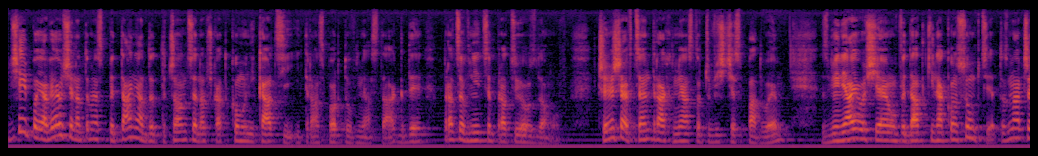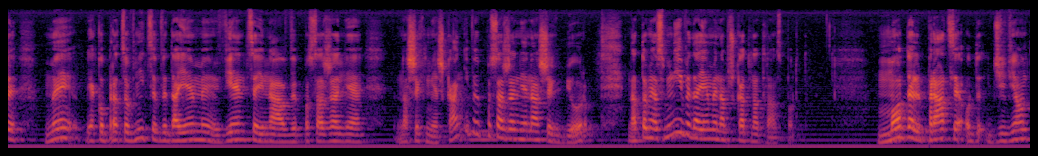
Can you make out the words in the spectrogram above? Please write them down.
Dzisiaj pojawiają się natomiast pytania dotyczące np. komunikacji i transportu w miastach, gdy pracownicy pracują z domów. Czynsze w centrach miast oczywiście spadły, zmieniają się wydatki na konsumpcję, to znaczy my jako pracownicy wydajemy więcej na wyposażenie naszych mieszkań i wyposażenie naszych biur, natomiast mniej wydajemy na przykład na transport. Model pracy od 9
